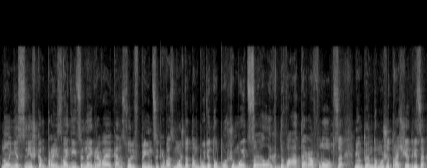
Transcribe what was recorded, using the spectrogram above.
но не слишком производительная игровая консоль в принципе. Возможно, там будет, о боже мой, целых 2 терафлопса. Nintendo может расщедриться.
